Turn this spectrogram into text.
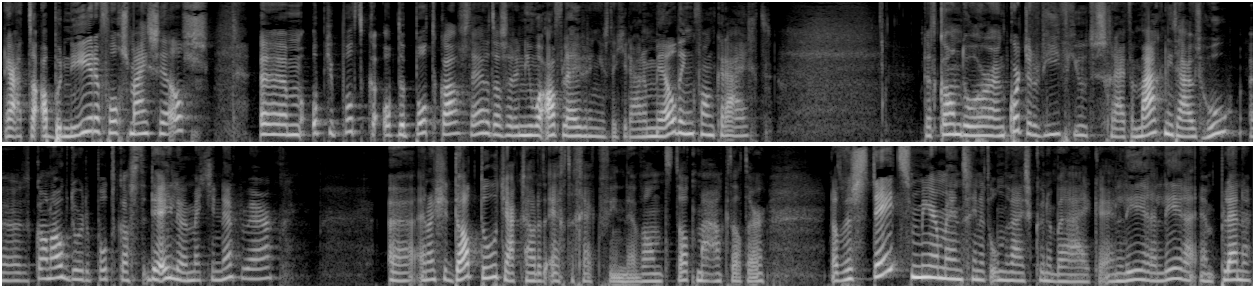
ja, te abonneren, volgens mij zelfs. Um, op, je podca op de podcast. Hè, dat als er een nieuwe aflevering is, dat je daar een melding van krijgt. Dat kan door een korte review te schrijven. Maakt niet uit hoe. Uh, dat kan ook door de podcast te delen met je netwerk. Uh, en als je dat doet, ja, ik zou dat echt te gek vinden. Want dat maakt dat, er, dat we steeds meer mensen in het onderwijs kunnen bereiken. En leren, leren en plannen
